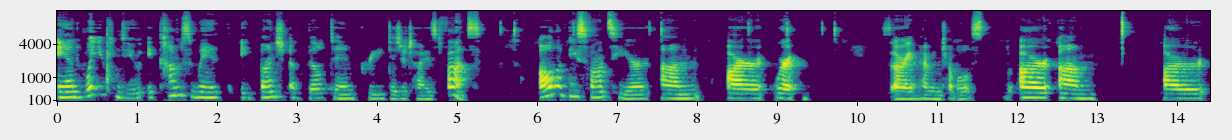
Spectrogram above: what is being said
And what you can do, it comes with a bunch of built-in pre-digitized fonts. All of these fonts here um, are, where, sorry I'm having trouble, are, um, are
